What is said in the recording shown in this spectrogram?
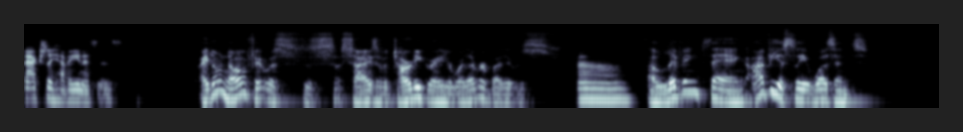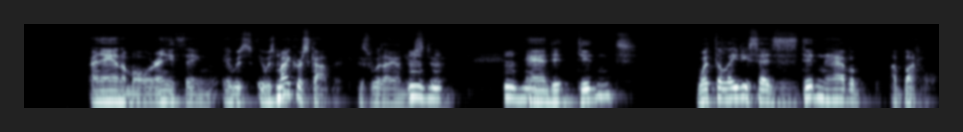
actually have anuses. I don't know if it was the size of a tardigrade or whatever, but it was um, a living thing. Obviously, it wasn't an animal or anything. It was it was mm-hmm. microscopic, is what I understood. Mm-hmm. mm-hmm. and it didn't. What the lady says is it didn't have a, a butthole,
